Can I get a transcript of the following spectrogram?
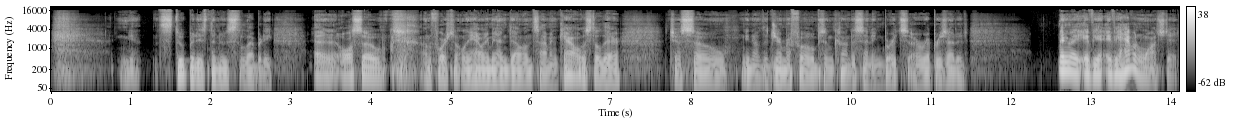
stupid is the new celebrity. Uh, also, unfortunately, Howie Mandel and Simon Cowell are still there, just so you know the germaphobes and condescending Brits are represented. Anyway, if you if you haven't watched it,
